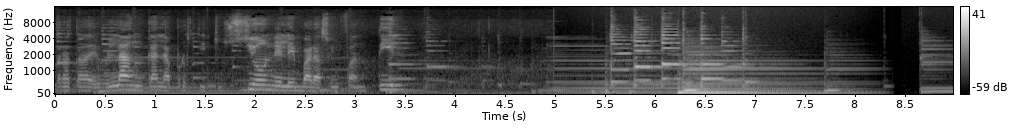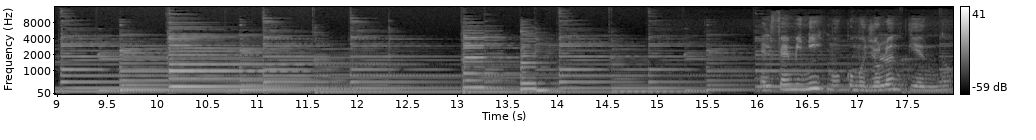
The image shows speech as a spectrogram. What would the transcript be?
trata de blanca, la prostitución, el embarazo infantil. Como yo lo entiendo,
